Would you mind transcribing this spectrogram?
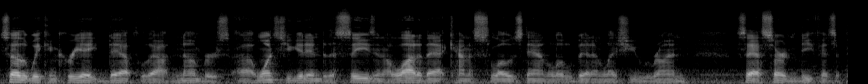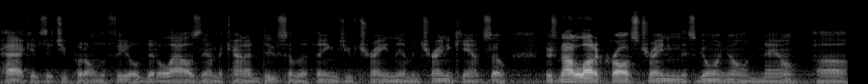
so that we can create depth without numbers. Uh, once you get into the season, a lot of that kind of slows down a little bit unless you run, say, a certain defensive package that you put on the field that allows them to kind of do some of the things you've trained them in training camp. So there's not a lot of cross training that's going on now. Uh,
